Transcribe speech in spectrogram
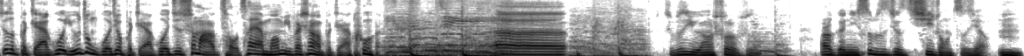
就是不粘锅，有种锅叫不粘锅，就是什么炒菜啊、焖米饭上不粘锅。呃，是不是有人说了不是？二哥，你是不是就是其中之一？嗯。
